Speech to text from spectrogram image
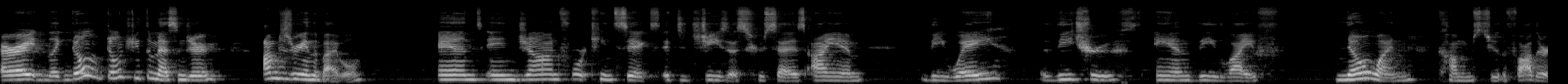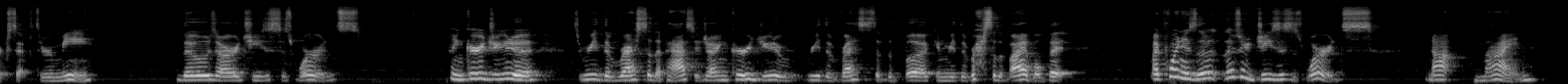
All right, like don't don't shoot the messenger. I'm just reading the Bible. And in John 14, 6, it's Jesus who says, I am the way, the truth, and the life. No one comes to the Father except through me. Those are Jesus' words. I encourage you to, to read the rest of the passage. I encourage you to read the rest of the book and read the rest of the Bible. But my point is, those, those are Jesus' words, not mine.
